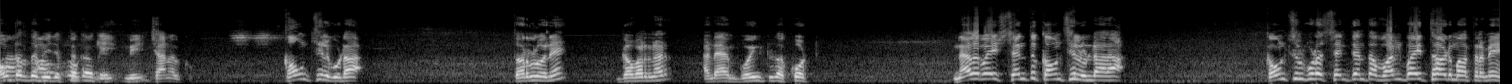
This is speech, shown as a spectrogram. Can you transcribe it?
అవుట్ ఆఫ్ ద వే చెప్తాను. మీ ఛానల్కు కౌన్సిల్ కూడా త్వరలోనే governor and I'm going to the court నలభై స్ట్రెంత్ కౌన్సిల్ ఉండాలా? కౌన్సిల్ కూడా స్ట్రెంత్ ఎంత? వన్ బై థర్డ్ మాత్రమే.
